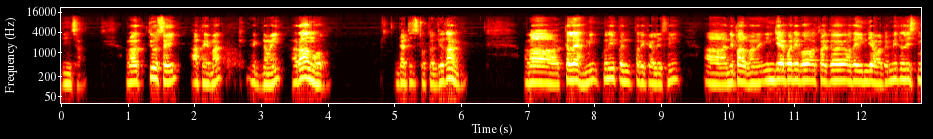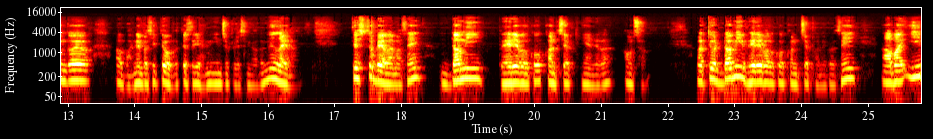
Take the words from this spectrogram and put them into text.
दिन्छ। र त्यो चाहिँ आफैमा एकदमै रङ हो। द्याट इज टोटल्ली रङ र त्यसलाई हामी कुनै पनि तरिकाले चाहिँ नेपाल भनेर इन्डियाबाट भयो अथवा गयो अथवा इन्डियाबाट मिडल इस्टमा गयो भनेपछि त्यो त्यसरी हामी इन्टरप्रिटेसन गर्न मिल्दैन। त्यस्तो बेलामा चाहिँ डमी भेरिएबलको कन्सेप्ट यहाँनिर आउँछ। र त्यो डमी भेरिएबलको कन्सेप्ट भनेको चाहिँ अब यी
